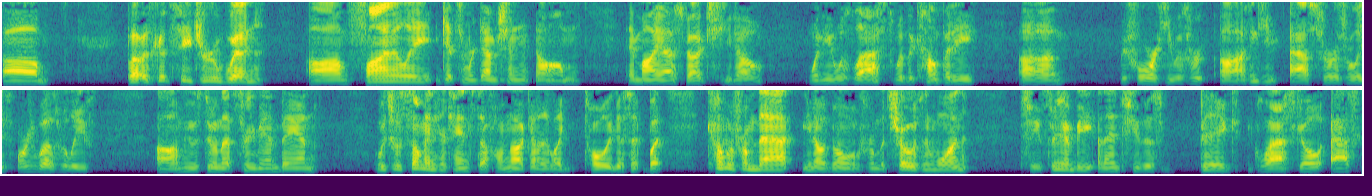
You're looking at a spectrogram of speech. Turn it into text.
Um, but it was good to see Drew win. Um, finally get some redemption. Um, in my aspect, you know, when he was last with the company, um, before he was, re- uh, I think he asked for his release or he was released. Um, he was doing that three man band, which was some entertaining stuff. I'm not gonna like totally diss it, but coming from that, you know, going from the chosen one to 3MB and then to this big Glasgow ass,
